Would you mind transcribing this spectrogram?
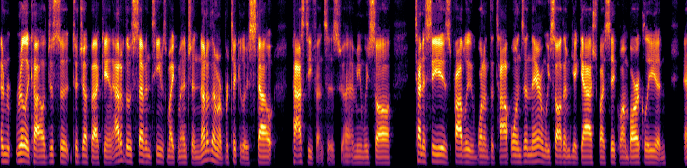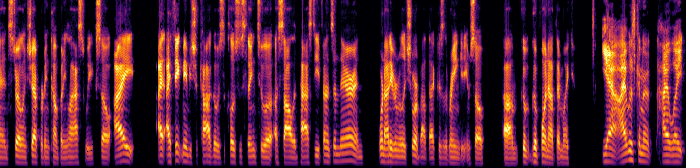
And really, Kyle, just to, to jump back in, out of those seven teams Mike mentioned, none of them are particularly stout pass defenses. I mean, we saw Tennessee is probably one of the top ones in there, and we saw them get gashed by Saquon Barkley and and Sterling Shepard and company last week. So I, I, I think maybe Chicago is the closest thing to a, a, solid pass defense in there, and we're not even really sure about that because of the rain game. So um, good good point out there, Mike. Yeah, I was gonna highlight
